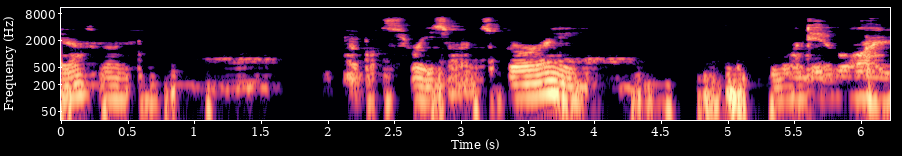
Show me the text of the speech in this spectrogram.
Yeah, that's right. I've got three signs. Great. Wanted one.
